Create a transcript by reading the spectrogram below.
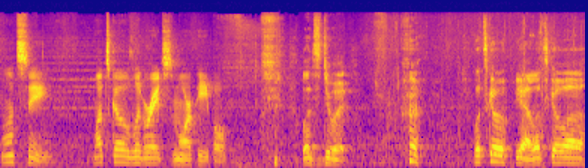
Well, let's see. Let's go liberate some more people. Let's do it. let's go. Yeah, let's go. Uh,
